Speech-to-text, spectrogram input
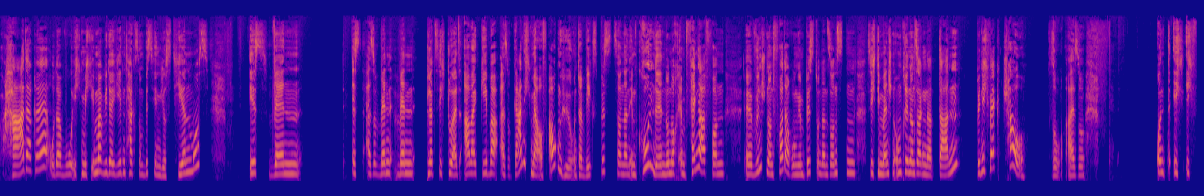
hadere oder wo ich mich immer wieder jeden Tag so ein bisschen justieren muss, ist, wenn es, also wenn, wenn plötzlich du als Arbeitgeber also gar nicht mehr auf Augenhöhe unterwegs bist, sondern im Grunde nur noch Empfänger von äh, Wünschen und Forderungen bist und ansonsten sich die Menschen umdrehen und sagen, na dann bin ich weg, ciao. So, also Und ich, ich,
